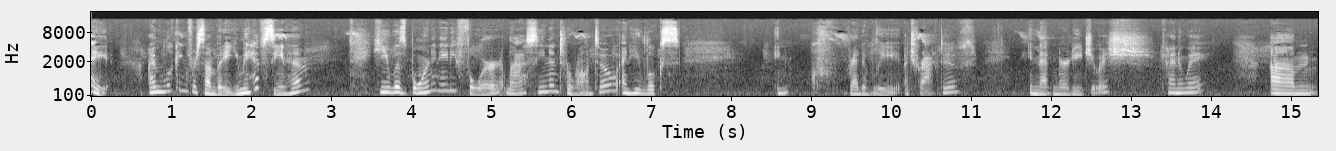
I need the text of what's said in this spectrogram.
Hi, I'm looking for somebody. You may have seen him. He was born in 84, last seen in Toronto, and he looks incredibly attractive in that nerdy Jewish kind of way. Um,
